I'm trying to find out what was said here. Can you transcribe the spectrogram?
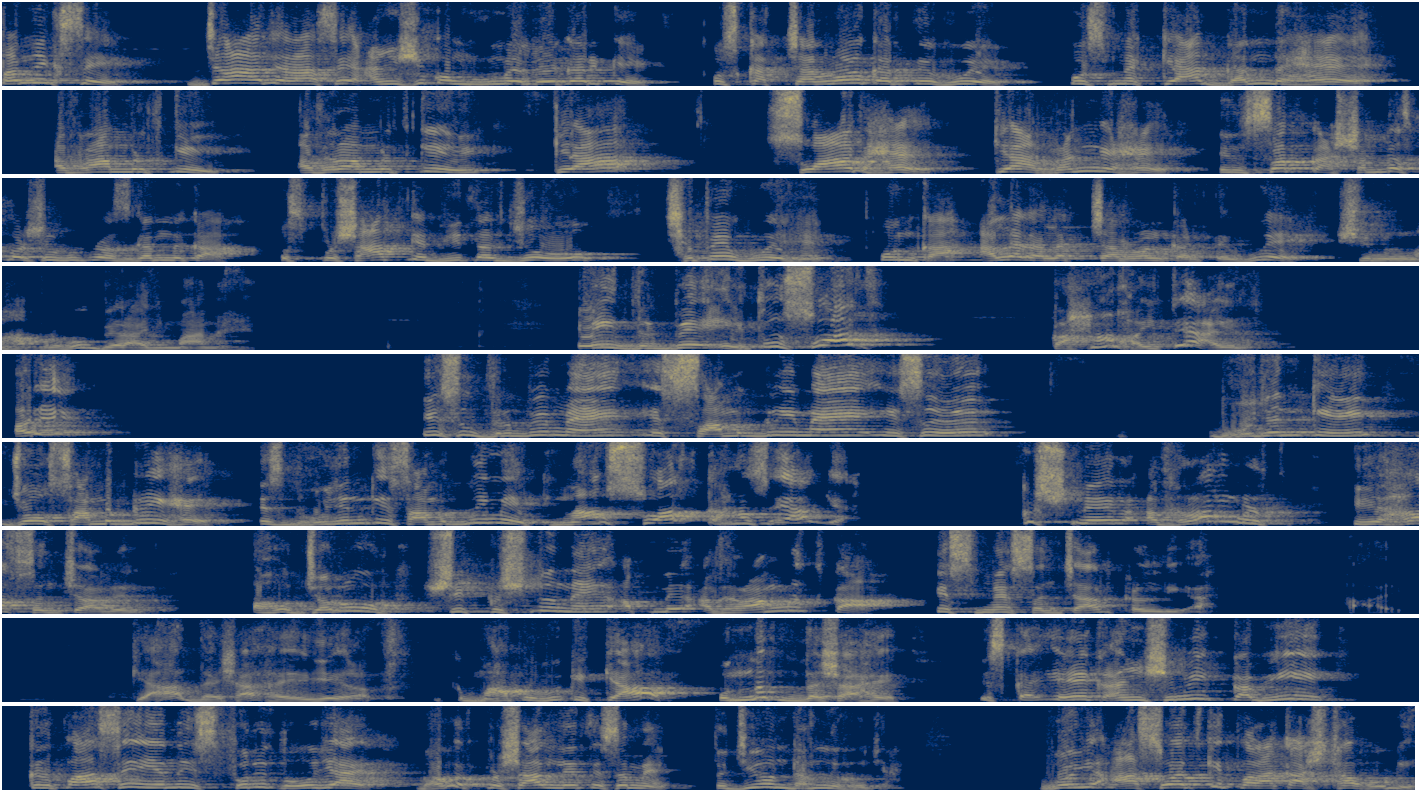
तनिक से जरा जरा से अंश को मुँह में लेकर के उसका चरण करते हुए उसमें क्या गंध है? अधरामृत की अधरामृत की क्या स्वाद है? क्या रंग है इन सब का शब्द स्पर्श रूप गंध का? उस प्रसाद के भीतर जो छिपे हुए हैं, उनका अलग अलग चरण करते हुए श्रीमद महाप्रभु विराजमान है। ए द्रव्य, ए तो स्वाद। कहा हईते आयल अरे, इस द्रव्य में, इस सामग्री में, इस भोजन की जो सामग्री है, इस भोजन की सामग्री में इतना स्वाद कहाँ से आ गया? कृष्ण अधरामृत, यह संचारित अहो, ज़रूर श्री कृष्ण ने अपने अधरामृत का इसमें संचार कर लिया है। हाय, क्या दशा है ये? महाप्रभु की क्या उन्नत दशा है? इसका एक अंश भी कभी कृपा से यदि स्फुरित हो जाए, भगवत प्रसाद लेते समय तो जीवन धन्य हो जाए। वही आस्वाद की पराकाष्ठा होगी।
